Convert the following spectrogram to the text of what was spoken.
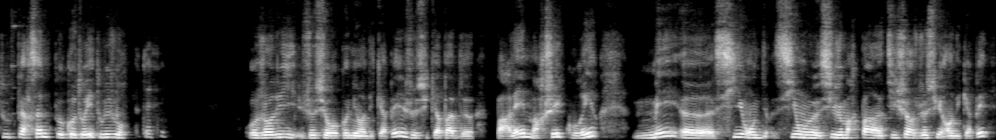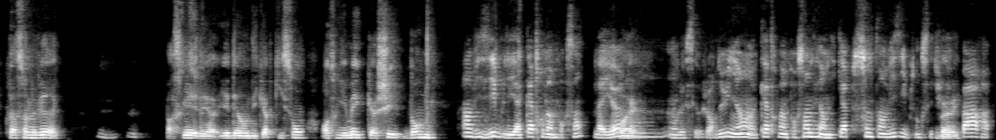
toute personne peut côtoyer tous les jours. Tout à fait. Aujourd'hui, je suis reconnu handicapé, je suis capable de parler, marcher, courir, mais euh, si on, si on, si je marque pas un t-shirt, je suis handicapé, personne ne verrait. Mm-hmm. Parce qu'il y, y, a des handicaps qui sont entre guillemets cachés dans nous. Invisibles, il y a 80% d'ailleurs. Ouais. Hein on le sait aujourd'hui, hein, 80% des handicaps sont invisibles. Donc c'est une bah part,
